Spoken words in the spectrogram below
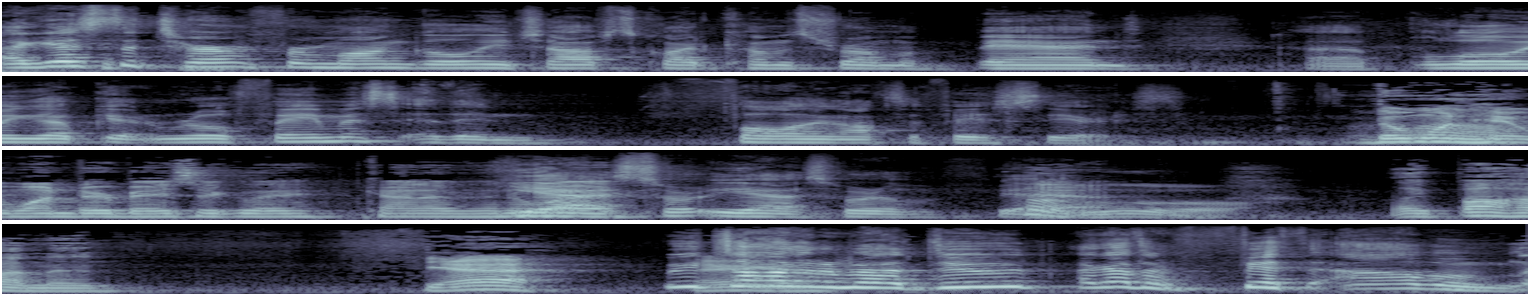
I guess the term for Mongolian Chop Squad comes from a band uh, blowing up, getting real famous, and then falling off the face of the earth. The one hit wonder, basically, kind of in a Yeah, way. sort yeah, sort of. Yeah. Ooh. Like Baha Man. Yeah. What are you There talking go. about, dude? I got their fifth album.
